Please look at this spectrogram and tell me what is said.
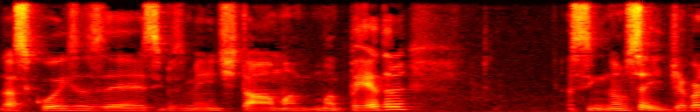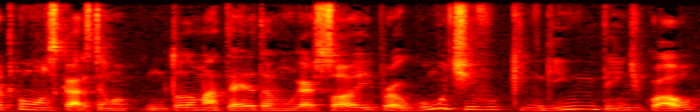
das coisas é simplesmente tá uma, uma pedra. Assim, não sei, de acordo com os caras, tem uma, toda a matéria tá num lugar só e por algum motivo que ninguém entende qual,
